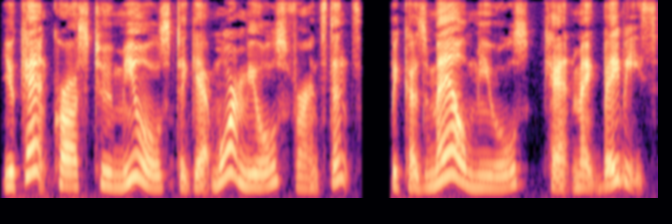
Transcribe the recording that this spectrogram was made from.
You can't cross two mules to get more mules, for instance, because male mules can't make babies.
